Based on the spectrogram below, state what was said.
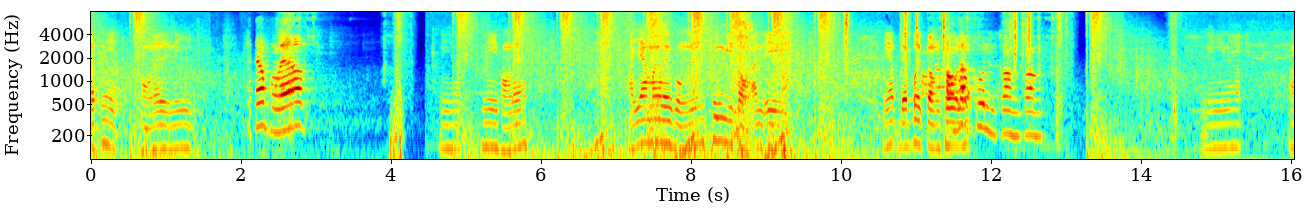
ครับนี่ของอะไรนี่ครับของแล้วครับนี่ครับนี่ของอะไรครับหายากมากเลยผมเพิ่งมีสองอันเองนี่ครับเดี๋ยวเปิดกล่องโชกองว์คแล้รัวบคุณกองกองนี่นะครับ เอา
